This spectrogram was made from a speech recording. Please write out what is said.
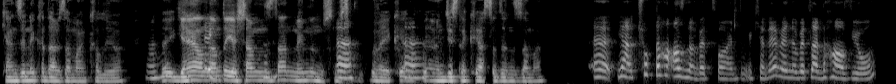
Kendinize ne kadar zaman kalıyor? Hı hı. Ve genel anlamda yaşamınızdan memnun musunuz? Evet. Buraya kıy- evet. öncesine kıyasladığınız zaman. Evet, yani çok daha az nöbet vardı bir kere ve nöbetler daha az yoğun.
